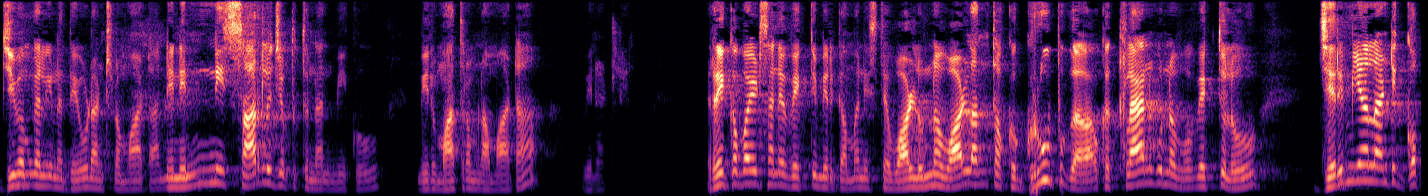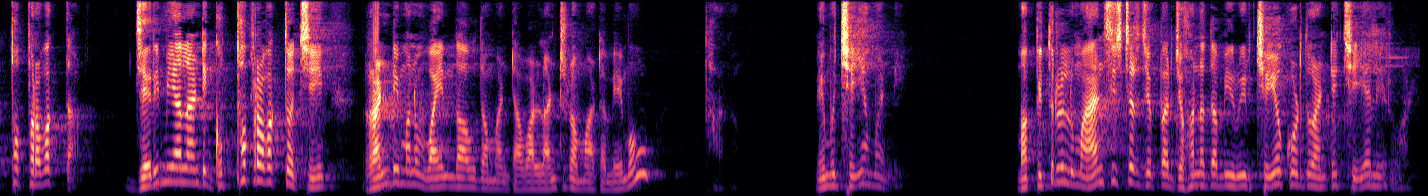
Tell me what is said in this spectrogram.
జీవం కలిగిన దేవుడు అంటున్న మాట నేను ఎన్నిసార్లు చెప్తున్నాను మీకు మీరు మాత్రం నా మాట వినట్లేదు. రేకబైట్స్ అనే వ్యక్తి మీరు గమనిస్తే వాళ్ళు ఉన్న వాళ్ళంతా ఒక గ్రూపుగా ఒక క్లాన్గా ఉన్న వ్యక్తులు జెర్మియా లాంటి గొప్ప ప్రవక్త జెర్మియా లాంటి గొప్ప ప్రవక్త వచ్చి రండి మనం వైన్ తాగుదామంట వాళ్ళు అంటున్న మాట మేము తాగం మేము చెయ్యమండి. మా పితరులు మా యాన్సిస్టర్ చెప్పారు జొహన్నద మీరు మీరు చేయకూడదు అంటే చేయలేరు వాళ్ళు.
